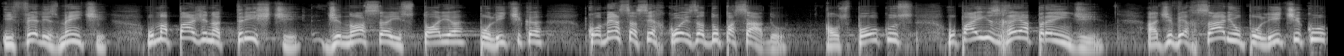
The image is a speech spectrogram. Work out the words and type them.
e felizmente, uma página triste de nossa história política começa a ser coisa do passado. Aos poucos, o país reaprende. Adversário político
